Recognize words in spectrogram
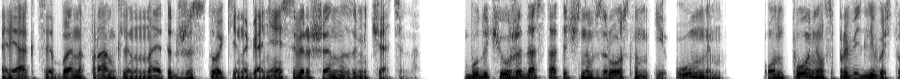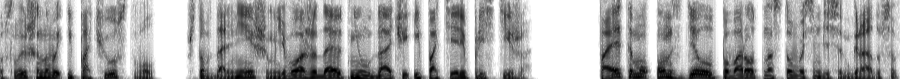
Реакция Бена Франклина на этот жестокий нагоняй совершенно замечательна. Будучи уже достаточно взрослым и умным, он понял справедливость услышанного и почувствовал, что в дальнейшем его ожидают неудачи и потери престижа. Поэтому он сделал поворот на 180 градусов,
